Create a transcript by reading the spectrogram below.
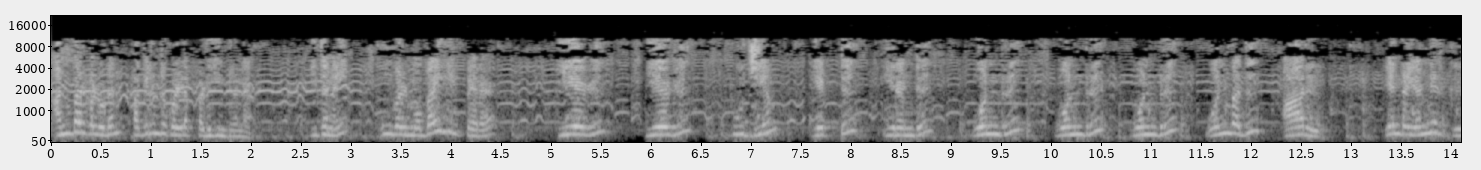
அன்பர்களுடன் பகிர்ந்து கொள்ளப்படுகின்றன. இதனை உங்கள் மொபைலில் பெற ஏழு ஏழு பூஜ்ஜியம் எட்டு இரண்டு ஒன்று ஒன்று ஒன்று ஒன்பது ஆறு என்ற எண்ணிற்கு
